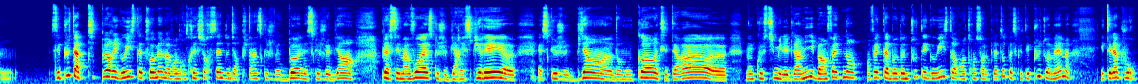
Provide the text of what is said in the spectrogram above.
Hum, c'est plus ta petite peur égoïste à toi-même avant de rentrer sur scène, de dire putain, est-ce que je vais être bonne, est-ce que je vais bien placer ma voix, est-ce que je vais bien respirer, euh, est-ce que je vais être bien euh, dans mon corps, etc. Euh, mon costume il est bien mis. Bah en fait, non. En fait, t'abandonnes tout égoïste en rentrant sur le plateau parce que t'es plus toi-même et t'es là pour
